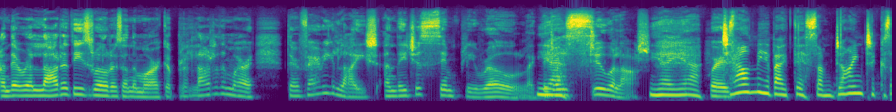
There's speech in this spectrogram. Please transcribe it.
And there are a lot of these rollers on the market, but a lot of them are they're very light and they just simply roll. Like they Yes. don't do a lot. Yeah, yeah. Whereas- Tell me about this. I'm dying to because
